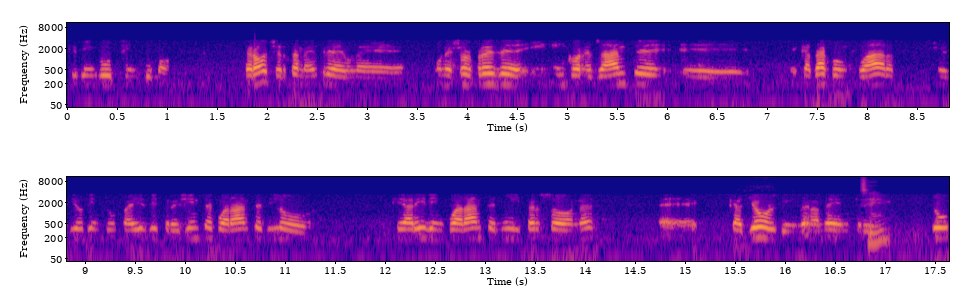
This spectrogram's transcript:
che vengono in Cumò. Però certamente è una, una sorpresa incoraggiante e, e cada conquart, cioè io dentro un paese di 340 di loro, che arrivi in 40.000 persone, eh, cagioldi veramente, Sì. tu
